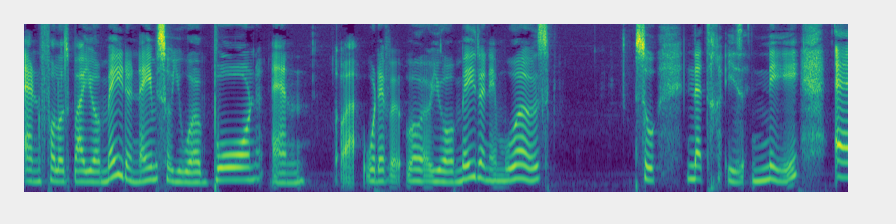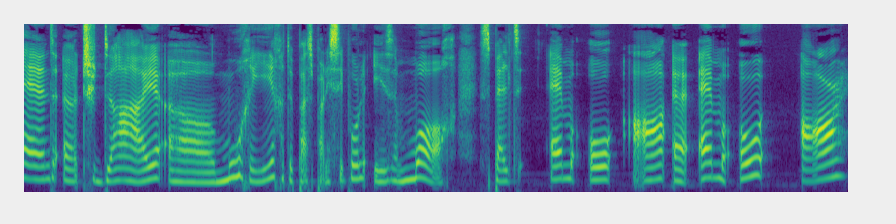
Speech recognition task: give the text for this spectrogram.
and followed by your maiden name. So you were born and uh, whatever your maiden name was. So naître is né and uh, to die, uh, mourir, the past participle is mort, spelled M O R uh, M O R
